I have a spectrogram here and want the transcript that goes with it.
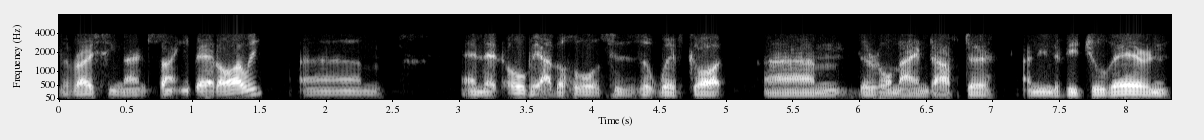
the racing name's something about Eiley, um, and that all the other horses that we've got, um, they're all named after an individual there, and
